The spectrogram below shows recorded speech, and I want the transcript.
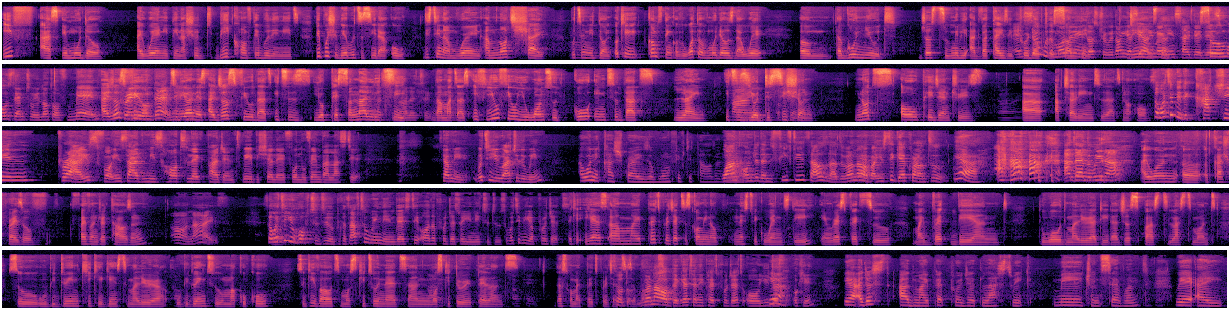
If, as a model, I wear anything, I should be comfortable in it. People should be able to see that, oh, this thing I'm wearing, I'm not shy putting it on. Okay, come to think of it, what of models that wear, um, that go nude just to maybe advertise a And product same with or the modeling something? industry, we don't hear Do you say women understand? inside there, they So- expose them to a lot of men I just feel, on them. to be honest, I just feel that it is your personality, Personality. that matters. If you feel you want to go into that line, it is Fine. your Okay. decision. Not all pageantries are actually into that, not all. So what will be the catching prize for inside Miss Hot Leg pageant wey be for November last year? Tell me, what did you actually win? I won a cash prize of 150,000. One hundred and fifty thousand as the runner-up, and you still get crown too. Yeah. and then the winner. I won a, a cash prize of 500,000. Oh, nice. So what do you hope to do? Because after winning, there's still other projects where you need to do. So what will be your projects? Okay, yes, um, my pet project is coming up next week, Wednesday, in respect to my birthday and the World Malaria Day that just passed last month. So we'll be doing Kick Against Malaria. We'll be going to Makoko to give out mosquito nets and mosquito repellents. That's what my pet project So is the about. runner-up, they get any pet project, or you Yeah. just okay? Yeah, I just had my pet project last week, May 27th, where I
